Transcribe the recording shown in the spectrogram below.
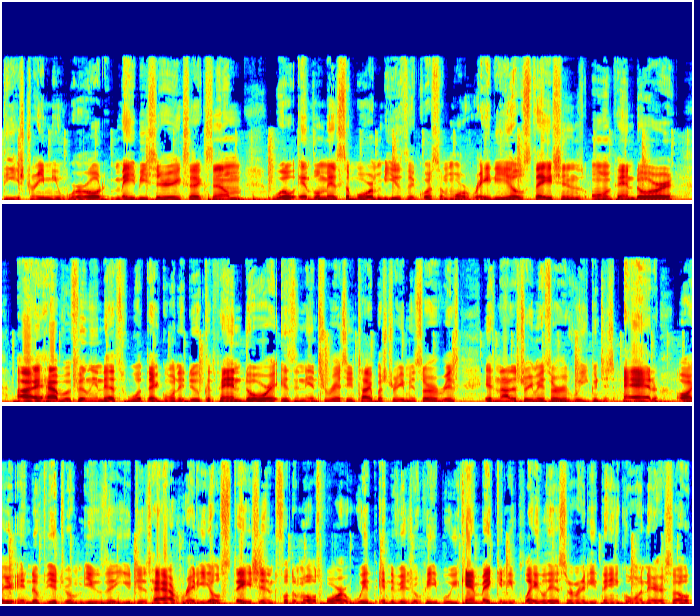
the streaming world. Maybe SiriusXM will implement some more music or some more radio stations on Pandora. I have a feeling that's what they're going to do because Pandora is an interesting type of streaming service. It's not a streaming service where you can just add all your individual music. You just have radio stations for the most part with individual people. You can't make any playlists or anything going there. So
